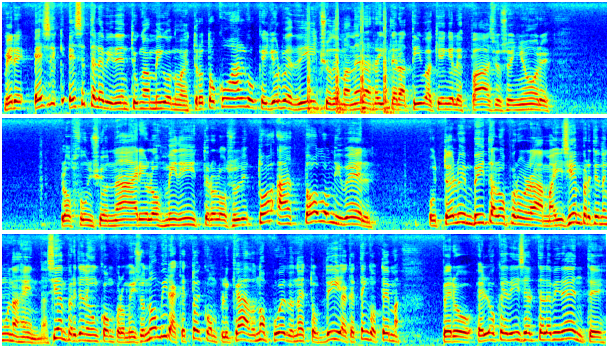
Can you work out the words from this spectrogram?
Mire, ese, ese televidente, un amigo nuestro, tocó algo que yo lo he dicho de manera reiterativa aquí en el espacio, señores. Los funcionarios, los ministros, los to- a todo nivel. Usted lo invita a los programas y siempre tienen una agenda, siempre tienen un compromiso. No, mira, que estoy complicado, no puedo en estos días, que tengo temas. Pero es lo que dice el televidente.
